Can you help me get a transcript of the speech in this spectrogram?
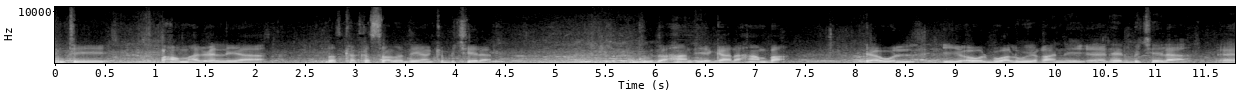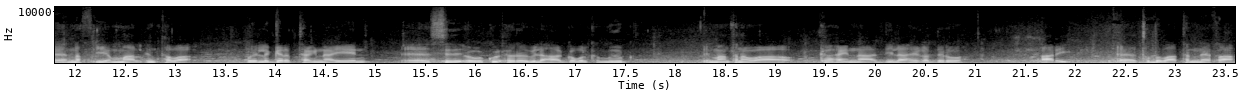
Runtii waxaan u mahad celinayaa dadka ka socda deegaanka bajeela guud ahaan iyo gaar ahaanba. Awal iyo awalba waa lagu yaqaanay reer bajeela naf iyo maal. Intaba way la garab taagnaayeen sidii uu ku xoroobi lahaa gobolka mudug. Maantana waa ka haynaa haddii ilaahay qadaro ari toddobaatan neef ah.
